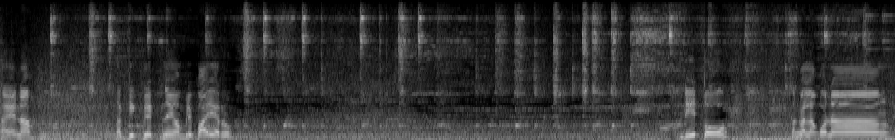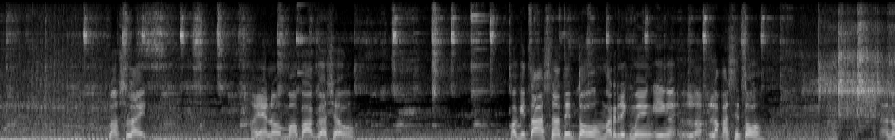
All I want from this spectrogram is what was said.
Ayan ah. Nagki-clip na yung amplifier oh. Dito, tanggalan ko ng flashlight. Ayan oh, mabaga siya oh. Pag itaas natin to, marinig mo yung inga- la- lakas nito. Ano?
